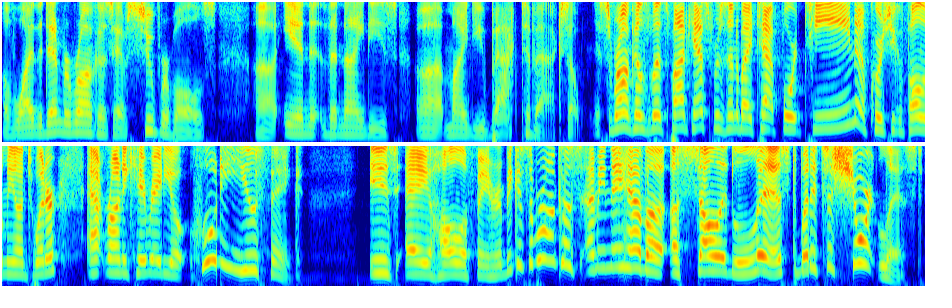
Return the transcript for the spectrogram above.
of why the Denver Broncos have Super Bowls uh, in the 90s, uh, mind you, back to back. So it's the Broncos Blitz podcast presented by Tap 14. Of course, you can follow me on Twitter at Ronnie K Radio. Who do you think? Is a Hall of Famer because the Broncos, I mean, they have a, a solid list, but it's a short list.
